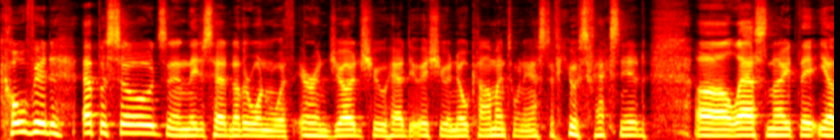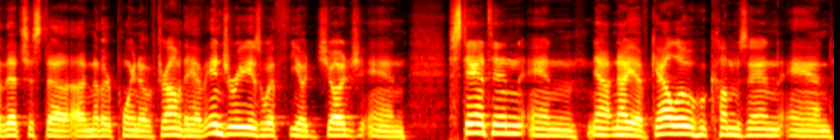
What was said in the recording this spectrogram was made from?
COVID episodes, and they just had another one with Aaron Judge, who had to issue a no comment when asked if he was vaccinated uh, last night. They, you know, that's just uh, another point of drama. They have injuries with you know Judge and Stanton, and now now you have Gallo who comes in and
